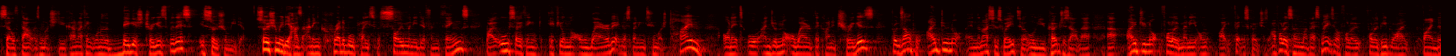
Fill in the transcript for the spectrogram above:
self doubt as much as you can. I think one of the biggest triggers for this is social media. Social media has an incredible place for so many different things, but I also think if you're not aware of it and you're spending too much time on it, or and you're not aware of the kind of triggers, for example, I do not, in the nicest way to all you coaches out there, uh, I do not follow many on like fitness coaches. I follow some of my best mates, or follow follow people I find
